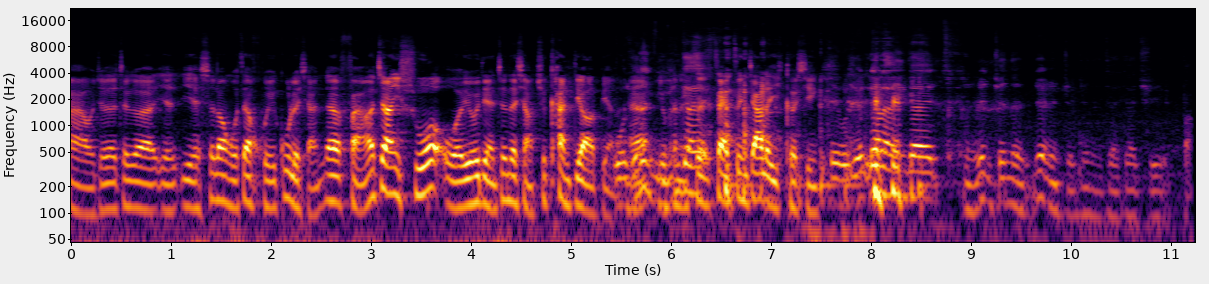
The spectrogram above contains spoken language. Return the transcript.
哎，我觉得这个也也是让我再回顾了一下。那反而这样一说，我有点真的想去看第二遍了。我觉得哎有可能你应该再再增加了一颗星。对，我觉得亮亮应该很认真的、认认真真的再再去把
